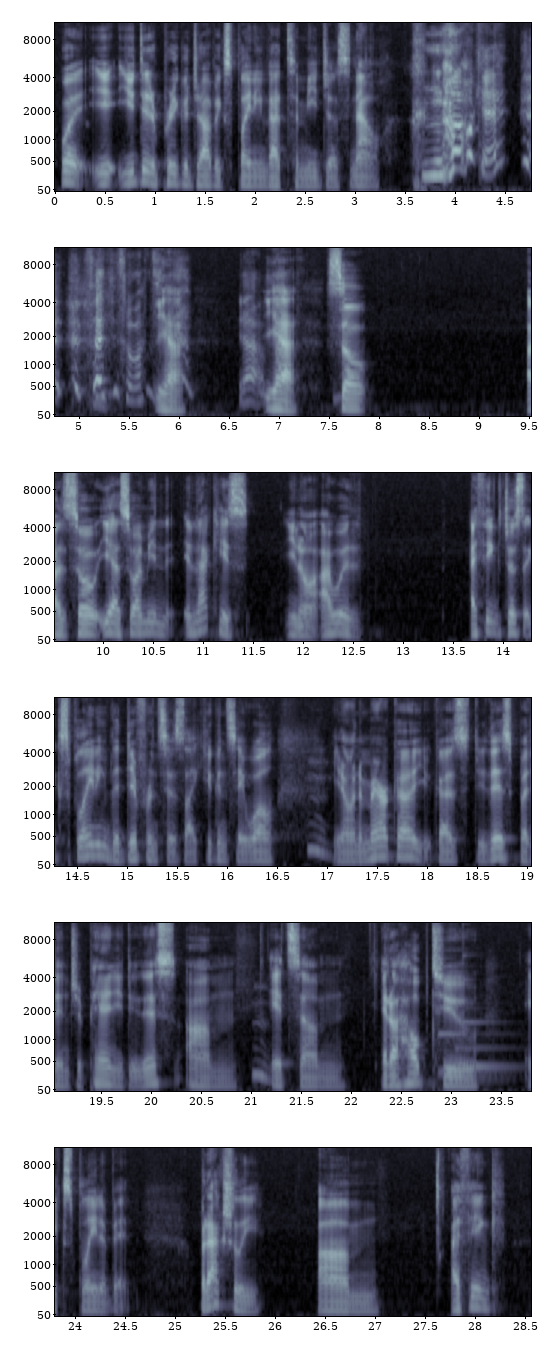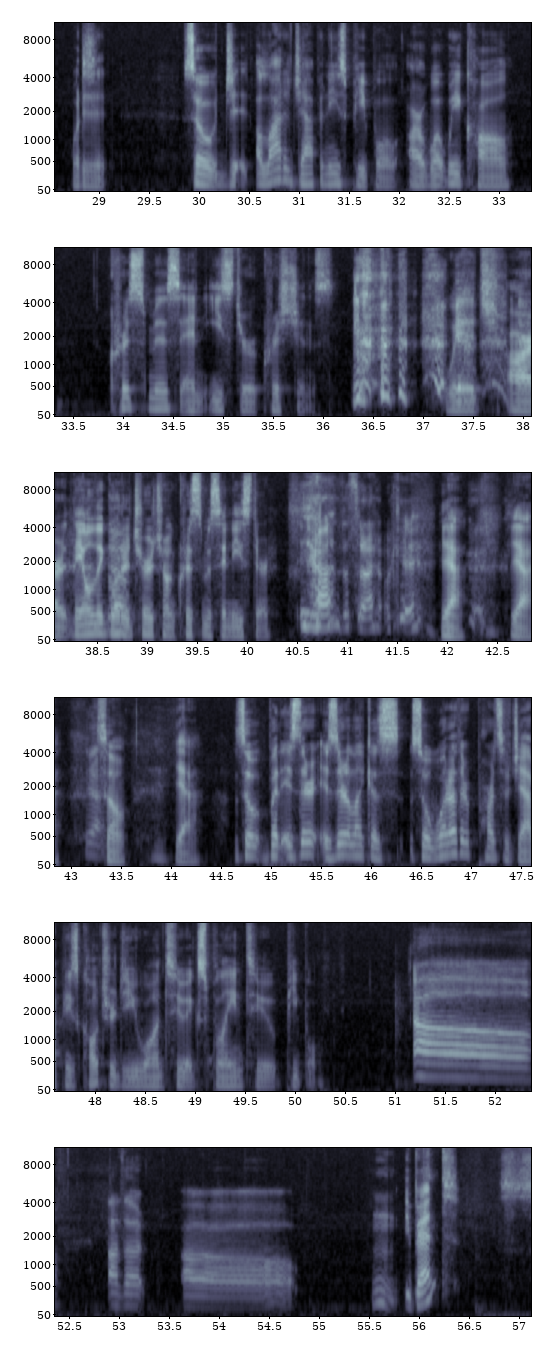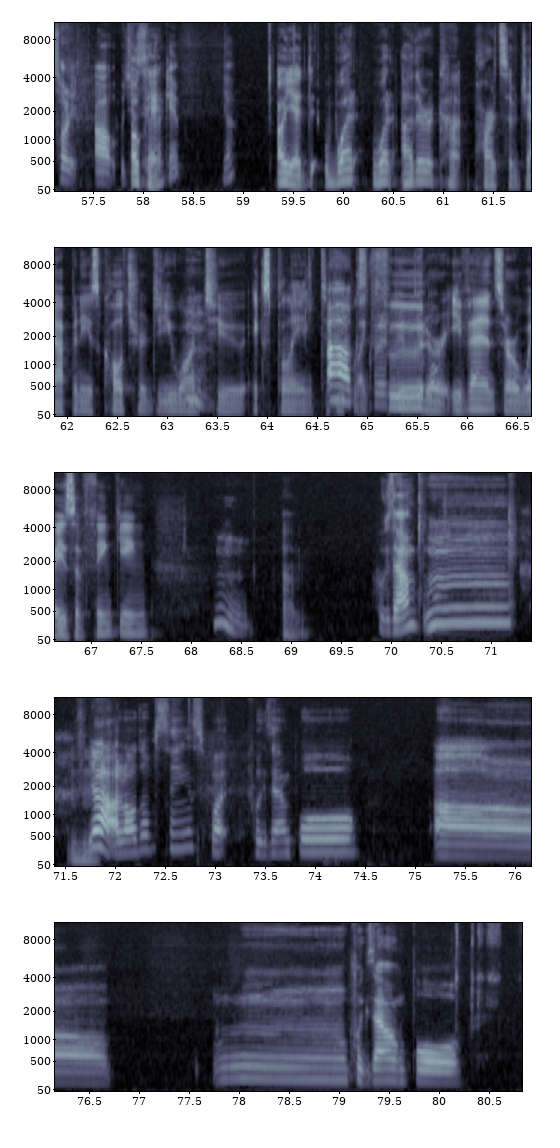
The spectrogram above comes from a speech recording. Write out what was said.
Well, you, you did a pretty good job explaining that to me just now. okay. Thank you so much. Yeah. Yeah. yeah so uh so yeah so i mean in that case you know i would i think just explaining the differences like you can say well you know in america you guys do this but in japan you do this um it's um it'll help to explain a bit. But actually, um, I think what is it? So J- a lot of Japanese people are what we call Christmas and Easter Christians, which are they only go Yeah. to church on Christmas and Easter. Yeah, that's right. Okay. Yeah, yeah. Yeah. So, yeah. So, but is there is there like a so what other parts of Japanese culture do you want to explain to people? Uh, other uh, mm, event. Sorry. Uh, would you say Okay. Oh yeah, what what other parts of Japanese culture do you want to explain to Ah, people like explain to food or events or ways of thinking? Hmm. Um, For example, mm, mhm. yeah, a lot of things. But for example, uh, mm, for example,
